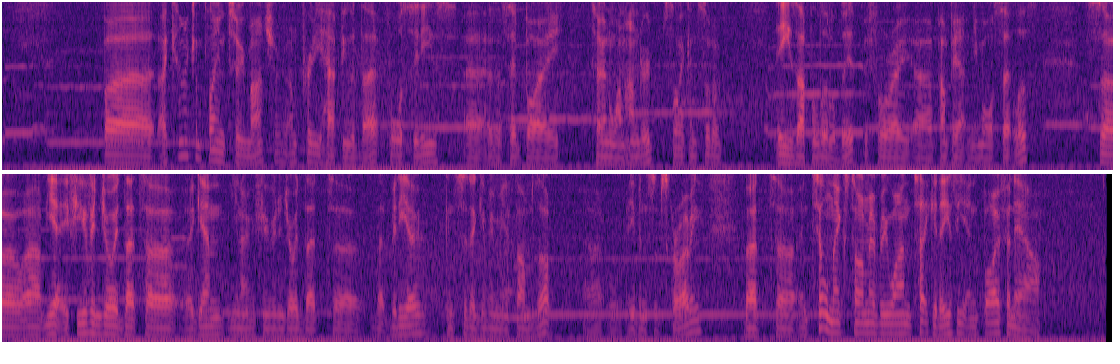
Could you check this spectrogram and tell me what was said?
but I can't complain too much. I'm pretty happy with that. Four cities, uh, as I said, by turn 100, so I can sort of ease up a little bit before I uh, pump out any more settlers. So um, yeah, if you've enjoyed that, uh, again, you know, if you've enjoyed that uh, that video, consider giving me a thumbs up uh, or even subscribing. But uh, until next time, everyone, take it easy and bye for now.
